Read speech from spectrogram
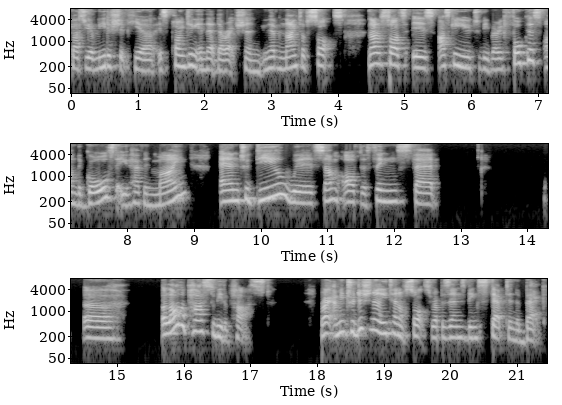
Plus, you have leadership here is pointing in that direction. You have Knight of Swords. Knight of Swords is asking you to be very focused on the goals that you have in mind and to deal with some of the things that uh, allow the past to be the past, right? I mean, traditionally, Ten of Swords represents being stabbed in the back.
